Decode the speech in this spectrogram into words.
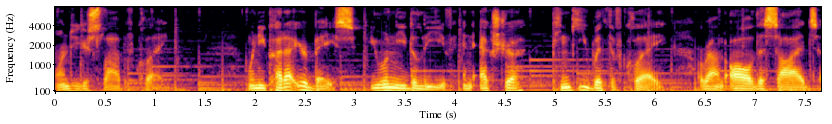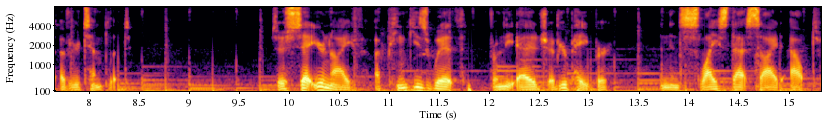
onto your slab of clay. When you cut out your base, you will need to leave an extra pinky width of clay around all the sides of your template. So set your knife a pinky's width from the edge of your paper and then slice that side out.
